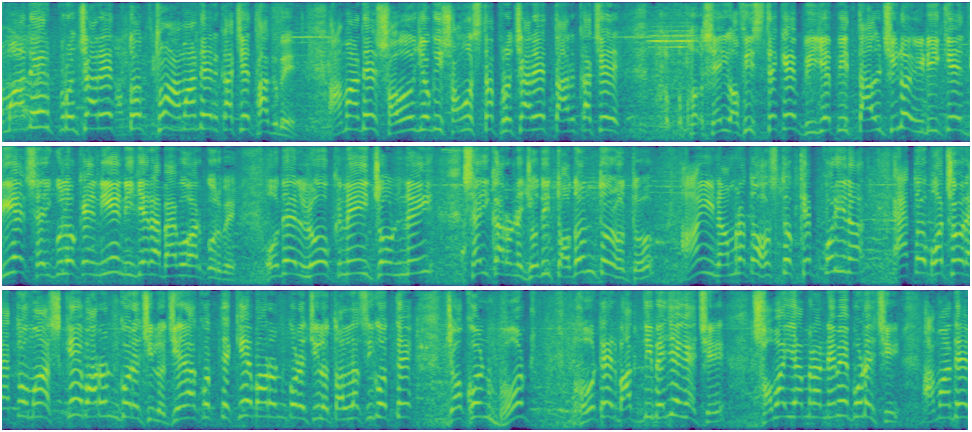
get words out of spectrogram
আমাদের প্রচারের তথ্য আমাদের কাছে থাকবে। আমাদের সহযোগী সংস্থা প্রচারের তার কাছে, সেই অফিস থেকে বিজেপির তাল ছিল, ইডিকে দিয়ে সেইগুলোকে নিয়ে নিজেরা ব্যবহার করবে। ওদের লোক নেই জোর নেই, সেই কারণে যদি তদন্ত হতো, আইন আমরা তো হস্তক্ষেপ করি না। এত বছর, এত মাস কে বারণ করেছিল, জেরা করতে কে বারণ করেছিল, তল্লাশি করতে, যখন ভোট, ভোটের বাদ্যি বেজে গেছে, সবাই আমরা নেমে পড়েছি। আমাদের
